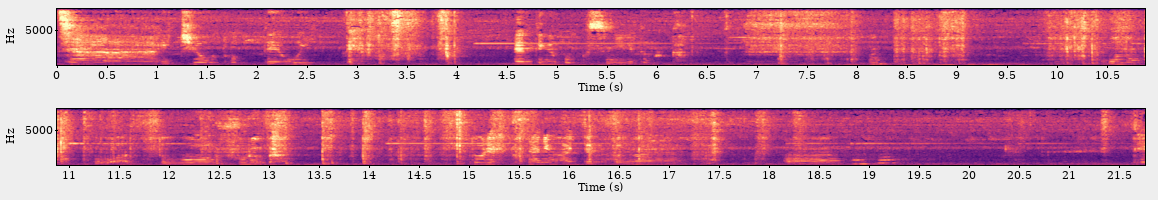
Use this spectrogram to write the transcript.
じゃあ一応取っておいて。エンディングボックスに入れとくか。ん。この箱はどう古っどれ？何が入ってるのかな？ああ早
